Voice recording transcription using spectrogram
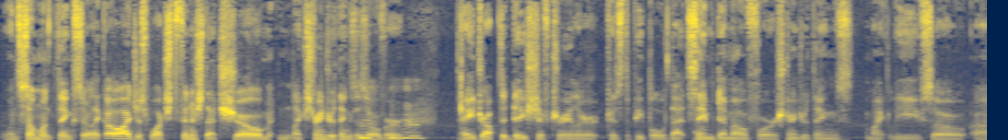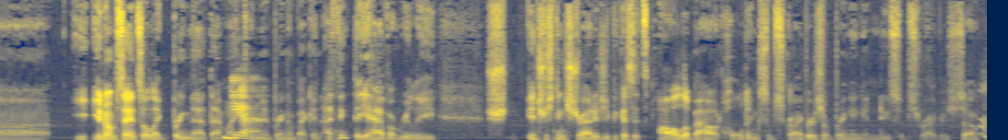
when someone thinks they're like, oh, I just watched finished that show, like Stranger Things is mm, over. Mm-hmm. Hey, drop the day shift trailer because the people that same demo for Stranger Things might leave. So, uh, you, you know what I'm saying? So like, bring that. That might Yeah. come in, bring them back in. I think they have a really sh- interesting strategy because it's all about holding subscribers or bringing in new subscribers. So. Hmm.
